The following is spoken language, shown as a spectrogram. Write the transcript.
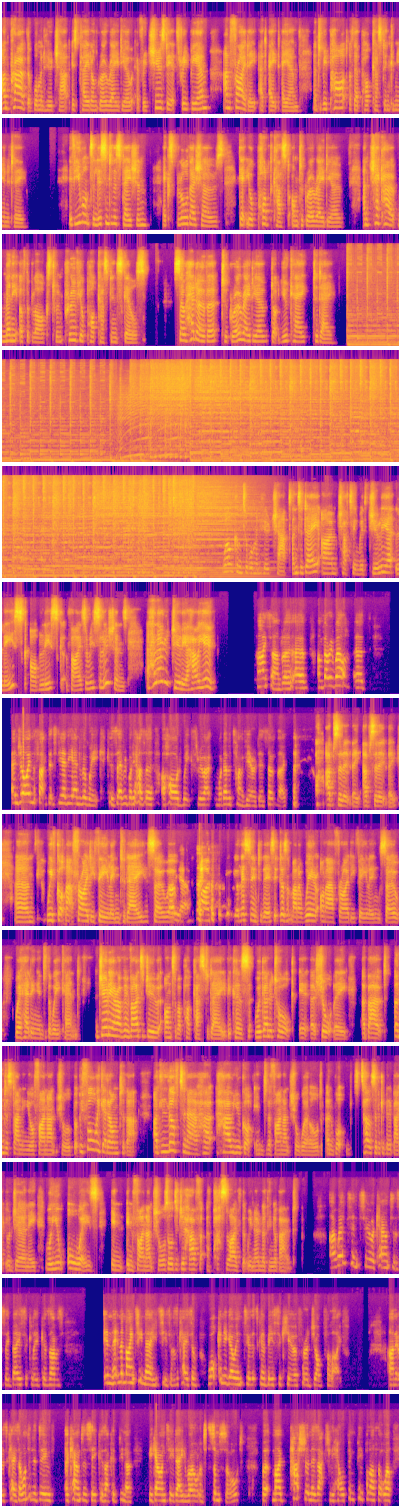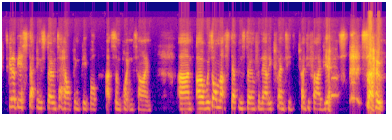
I'm proud that Woman Who Chat is played on Grow Radio every Tuesday at 3 p.m. and Friday at 8 a.m. and to be part of their podcasting community. If you want to listen to the station, explore their shows, get your podcast onto Grow Radio, and check out many of the blogs to improve your podcasting skills. So head over to growradio.uk today. Welcome to Woman Who Chat. And today I'm chatting with Julia Leask of Leask Advisory Solutions. Uh, hello, Julia. How are you? Hi, Sandra. Uh, I'm very well. Uh, enjoying the fact that it's near the end of a week because everybody has a, a hard week throughout whatever time of year it is, don't they? absolutely absolutely um, we've got that friday feeling today so uh, oh, yeah. you're listening to this it doesn't matter we're on our friday feeling so we're heading into the weekend Julia, I've invited you onto my podcast today because we're going to talk uh, shortly about understanding your financial. But before we get on to that, I'd love to know how, how you got into the financial world and what tell us a little bit about your journey. Were you always in, in financials or did you have a past life that we know nothing about? I went into accountancy basically because I was in, the, in the 1980s. It was a case of what can you go into that's going to be secure for a job for life and it was a case I wanted to do accountancy because I could, you know, be guaranteed a role of some sort. But my passion is actually helping people. I thought, well, it's going to be a stepping stone to helping people at some point in time. And I was on that stepping stone for nearly 20, 25 years. so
